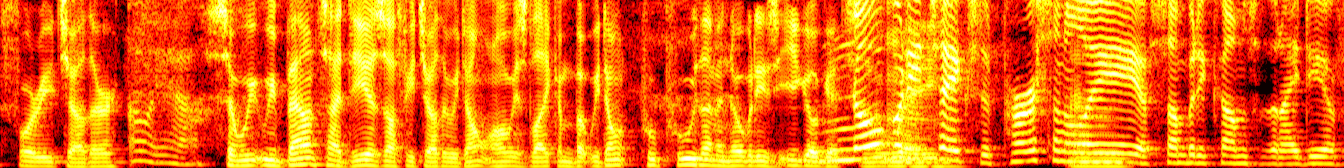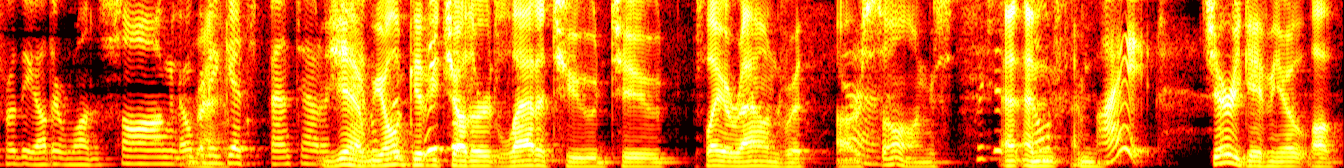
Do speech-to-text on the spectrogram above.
for each other. Oh yeah. So we, we bounce ideas off each other. We don't always like them, but we don't poo poo them, and nobody's ego gets in the Nobody way. takes it personally if somebody comes with an idea for the other one's song. Nobody Right. gets bent out of Yeah, shape. Yeah, we all give we each just- other latitude to play around with our songs. We just and, don't and, and fight. Jerry gave me a, a,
